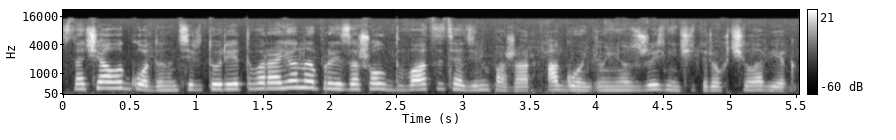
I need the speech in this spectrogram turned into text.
С начала года на территории этого района произошел 21 пожар. Огонь унес жизни четырех человек.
